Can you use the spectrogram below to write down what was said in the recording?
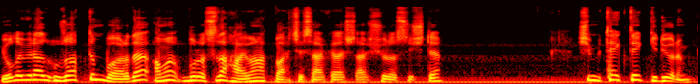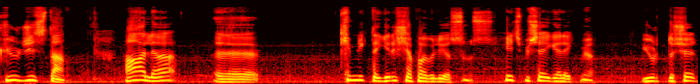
Yola biraz uzattım bu arada ama burası da hayvanat bahçesi arkadaşlar. Şurası işte. Şimdi tek tek gidiyorum. Gürcistan. Hala e, kimlikle giriş yapabiliyorsunuz. Hiçbir şey gerekmiyor. Yurt dışı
